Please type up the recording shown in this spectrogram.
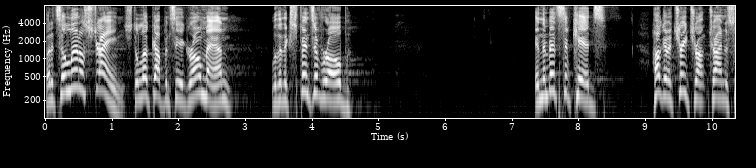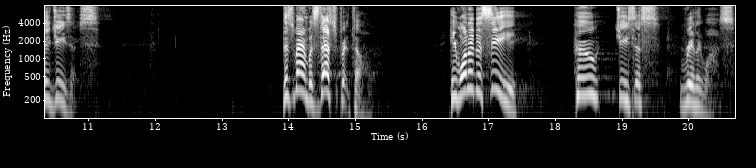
But it's a little strange to look up and see a grown man with an expensive robe in the midst of kids hugging a tree trunk trying to see Jesus. This man was desperate, though. He wanted to see who Jesus really was.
